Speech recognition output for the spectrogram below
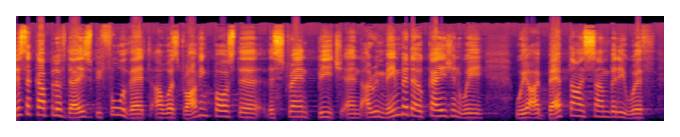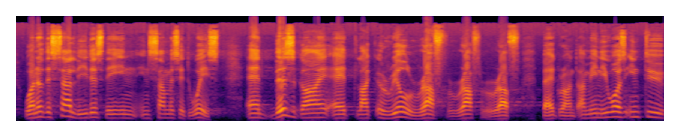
just a couple of days before that, I was driving past the, the Strand beach, and I remember the occasion where, where I baptized somebody with one of the cell leaders there in, in Somerset West. And this guy had like a real rough, rough, rough background. I mean, he was into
